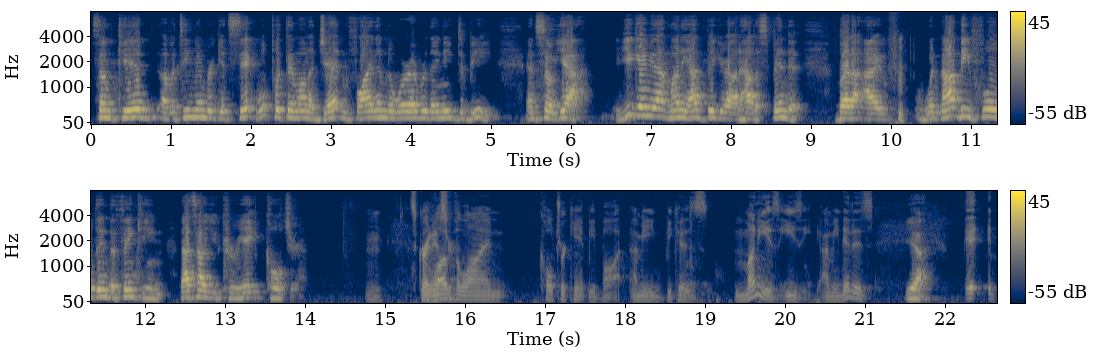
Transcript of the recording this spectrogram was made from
some kid of a team member gets sick. We'll put them on a jet and fly them to wherever they need to be. And so, yeah, if you gave me that money, I'd figure out how to spend it. But I would not be fooled into thinking that's how you create culture. Mm. It's a great I answer. love the line, culture can't be bought. I mean, because money is easy. I mean, it is. Yeah. It, it,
